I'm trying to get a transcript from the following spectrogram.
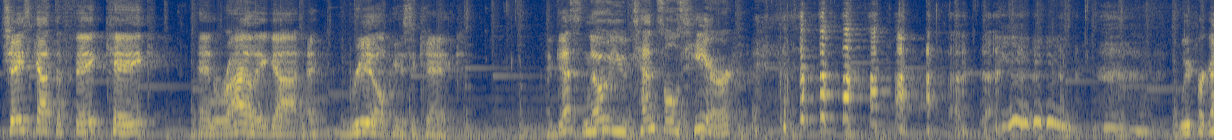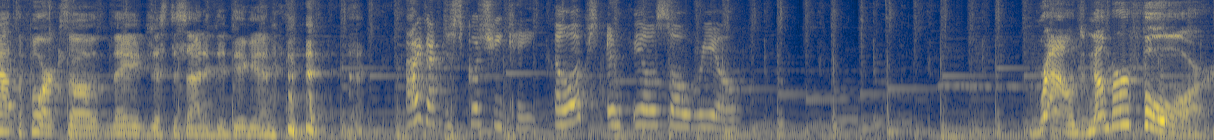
Chase got the fake cake, and Riley got a real piece of cake. I guess no utensils here. we forgot the fork, so they just decided to dig in. I got the squishy cake. It looks and feels so real. Round number four.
